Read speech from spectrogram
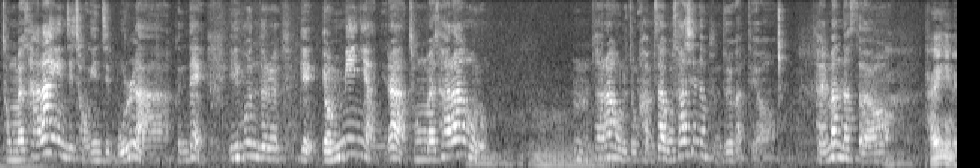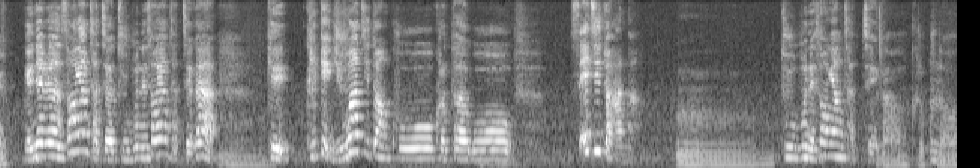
정말 사랑인지 정인지 몰라. 근데 이분들은 이게 연민이 아니라 정말 사랑으로, 음. 음, 사랑으로 좀 감싸고 사시는 분들 같아요. 잘 만났어요. 아, 다행이네요. 왜냐면 성향 자체가 두 분의 성향 자체가 음. 이렇게 그렇게 유하지도 않고 그렇다고 세지도 않아. 음. 두 분의 성향 자체가. 아 그렇구나.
